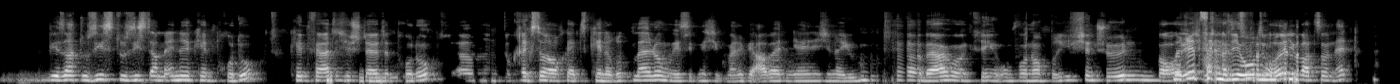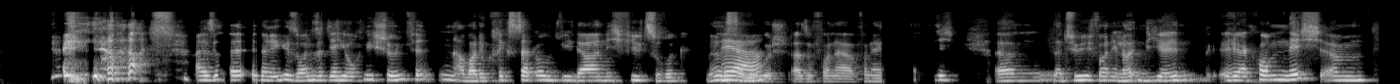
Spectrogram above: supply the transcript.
wie gesagt, du siehst, du siehst am Ende kein Produkt, kein fertiggestelltes Produkt. Ähm, du kriegst auch jetzt keine Rückmeldung, weiß ich nicht. Ich meine, wir arbeiten ja nicht in der Jugendherberge und kriegen irgendwo noch Briefchen schön bei euch. Rezension. Toll, die war so nett. ja, also äh, in der Regel sollen sie es ja hier auch nicht schön finden, aber du kriegst halt irgendwie da nicht viel zurück. Ne? Das ja. ist ja logisch. Also von der, von der ähm, natürlich von den Leuten, die hier herkommen, nicht. Ähm,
